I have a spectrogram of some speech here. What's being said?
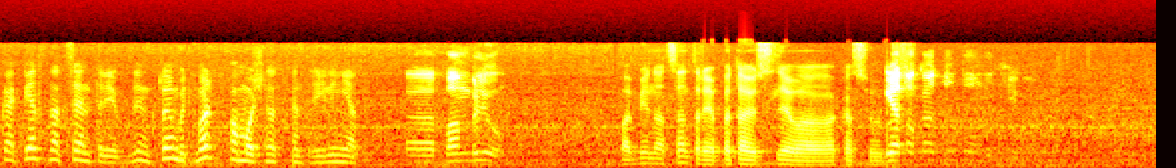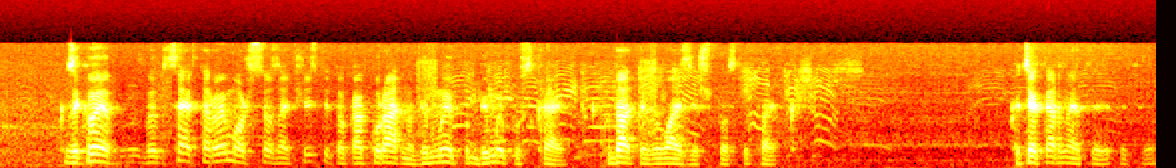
капец на центре. Блин, кто-нибудь может помочь на центре или нет? Э, бомблю. Бомби на центр, я пытаюсь слева акацию Я только одну бомбу кину. ЗКВ, веб-сайт второй можешь все зачистить, только аккуратно, дымы, дымы пускай. Куда ты вылазишь просто так? Тебя корнеты эти.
